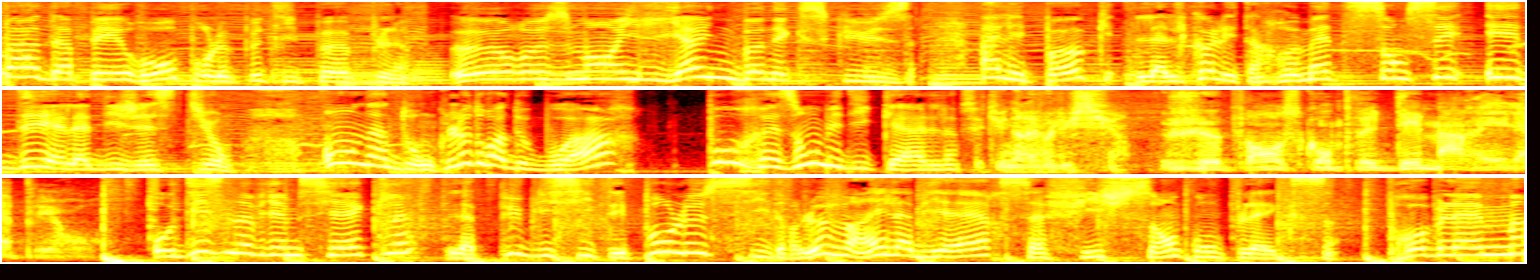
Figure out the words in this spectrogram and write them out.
pas d'apéro pour le petit peuple. Heureusement, il y a une bonne excuse. À l'époque, l'alcool est un remède censé aider à la digestion. On a donc le droit de boire pour raison médicale. C'est une révolution. Je pense qu'on peut démarrer l'apéro. Au 19e siècle, la publicité pour le cidre, le vin et la bière s'affiche sans complexe. Problème,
